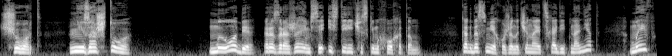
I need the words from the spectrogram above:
«Чёрт! Ни за что!» Мы обе разражаемся истерическим хохотом. Когда смех уже начинает сходить на нет, Мэйв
